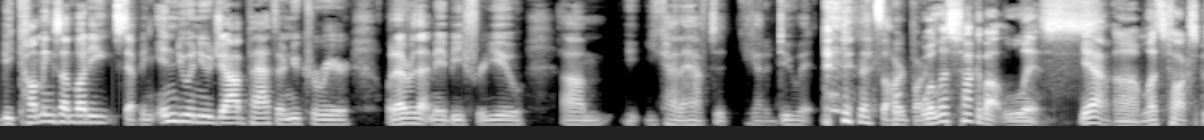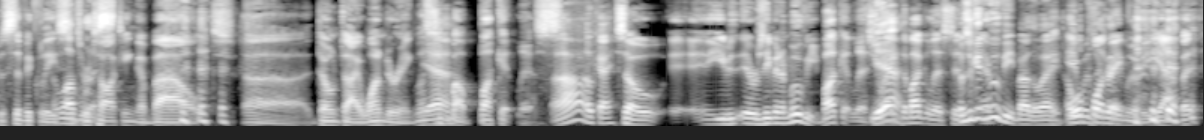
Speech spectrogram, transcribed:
becoming somebody, stepping into a new job path or new career, whatever that may be for you, um, you, you kind of have to. You got to do it. that's the hard part. Well, let's talk about lists. Yeah. Um, let's talk specifically since we're talking about uh, Don't Die Wondering. Let's Yeah. talk about bucket lists. ah, okay. So uh, you- there was even a movie, Bucket List. Yeah. right? the bucket list. It was a good Ev- movie, by the way. I It was a great it. movie, yeah. But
